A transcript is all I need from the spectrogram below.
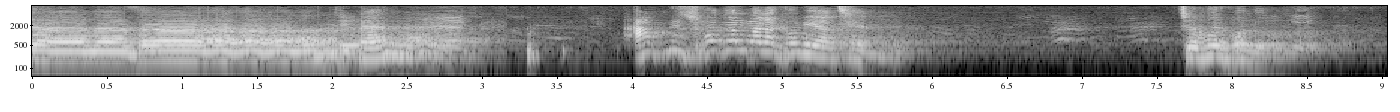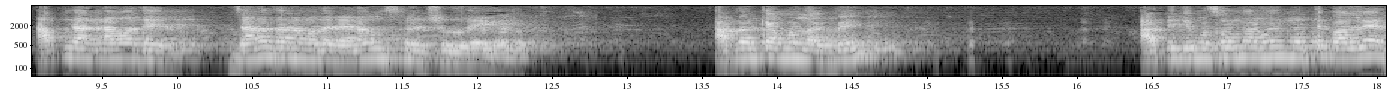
জানাজা ঠিক আপনি সকালবেলা ঘুমিয়ে আছেন। জোহর হলো। আপনার নামাজের, জানাজা নামাজের অ্যানাউন্সমেন্ট শুরু হয়ে গেল। আপনার কেমন লাগবে? আপনি কি মুসলমান হয়ে মরতে পারলেন?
